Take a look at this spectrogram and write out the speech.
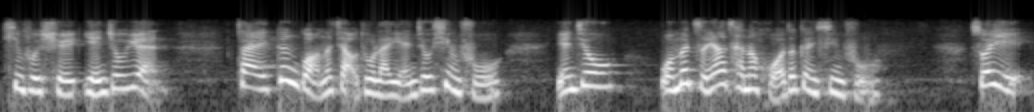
幸福学研究院，在更广的角度来研究幸福，研究我们怎样才能活得更幸福。所以，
